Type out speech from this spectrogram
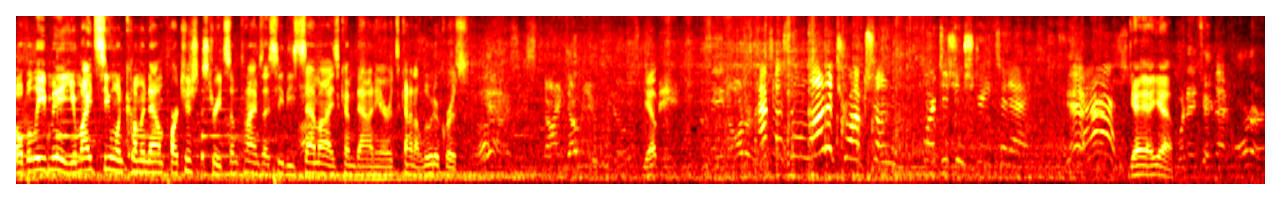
Oh, believe me, you might see one coming down Partition Street. Sometimes I see these semis come down here. It's kind of ludicrous. Yeah, it's 9W. You know, Yep. main artery. Actually, I saw a lot of trucks on Partition Street today. Yeah. Yes. Yeah, yeah, yeah. When they take that corner.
